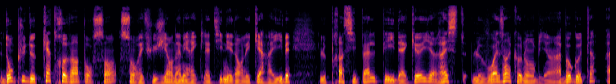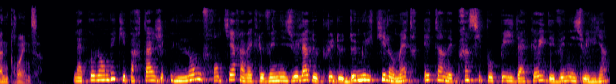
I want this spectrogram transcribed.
dont plus de 80% sont réfugiés en Amérique latine et dans les Caraïbes. Le principal pays d'accueil reste le voisin colombien. À Bogota, Anne Proenza. La Colombie, qui partage une longue frontière avec le Venezuela de plus de 2000 km, est un des principaux pays d'accueil des Vénézuéliens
